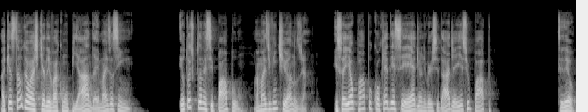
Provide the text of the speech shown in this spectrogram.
A questão que eu acho que é levar como piada é mais assim. Eu tô escutando esse papo há mais de 20 anos já. Isso aí é o papo, qualquer DCE de universidade, é esse o papo. Entendeu?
